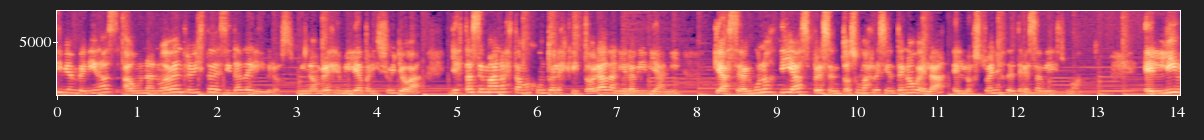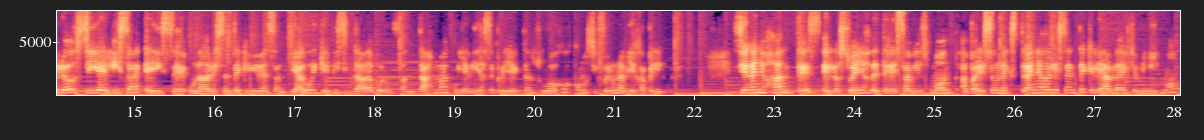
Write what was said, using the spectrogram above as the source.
y bienvenidas a una nueva entrevista de citas de libros. Mi nombre es Emilia Paricio Ulloa y esta semana estamos junto a la escritora Daniela Viviani, que hace algunos días presentó su más reciente novela, En los sueños de Teresa Bismont. El libro sigue a Elisa Eise, una adolescente que vive en Santiago y que es visitada por un fantasma cuya vida se proyecta en sus ojos como si fuera una vieja película. Cien años antes, en los sueños de Teresa Bismont, aparece una extraña adolescente que le habla de feminismo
